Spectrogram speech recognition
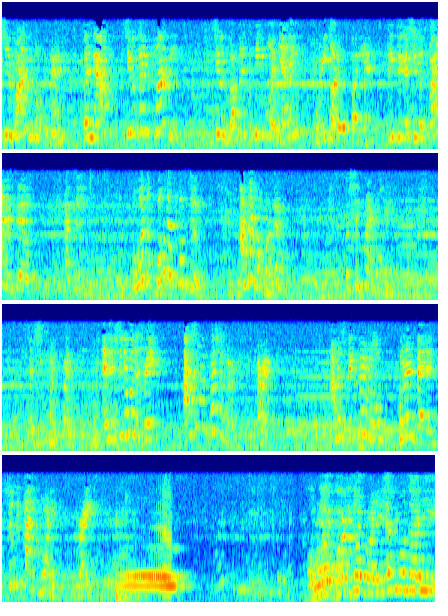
She wanted to talk to Ben, but now she was getting sloppy. She was bumping into people and yelling. We thought it was funny, and we figured she was fine until until. But what, what was I supposed to do? I'm not her mother, but she's my roommate, and she's my friend. And if she didn't want to drink, I shouldn't pressure her. All right, I'm gonna stick her in her room, put her in bed, and she'll be fine in the morning, right? everyone's ID.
